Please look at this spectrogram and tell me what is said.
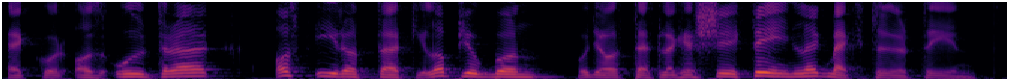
Ekkor az ultrák azt íratták ki lapjukban, hogy a tetlegesség tényleg megtörtént.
